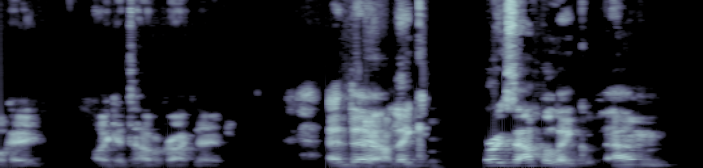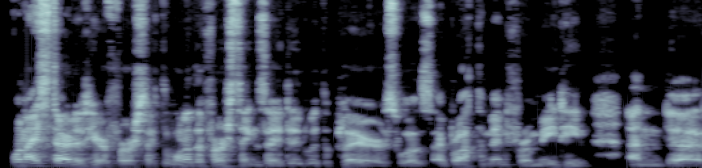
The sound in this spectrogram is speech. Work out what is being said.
okay, I get to have a crack now. And uh, yeah. like for example, like um, when I started here first, like one of the first things I did with the players was I brought them in for a meeting, and uh,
